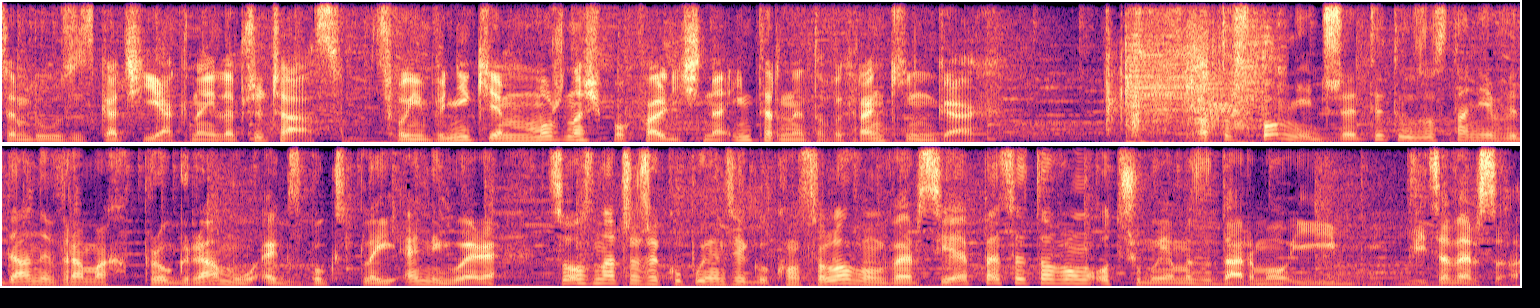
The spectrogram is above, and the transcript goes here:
refleksem, by uzyskać jak najlepszy czas. Swoim wynikiem można się pochwalić na internetowych rankingach. Warto wspomnieć, że tytuł zostanie wydany w ramach programu Xbox Play Anywhere, co oznacza, że kupując jego konsolową wersję, PC-tową otrzymujemy za darmo i vice versa.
